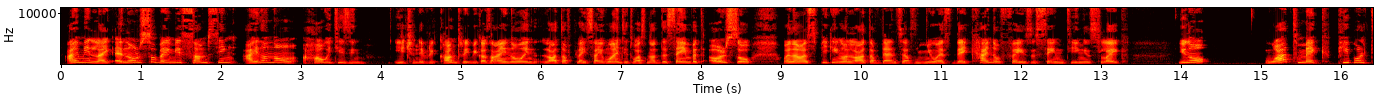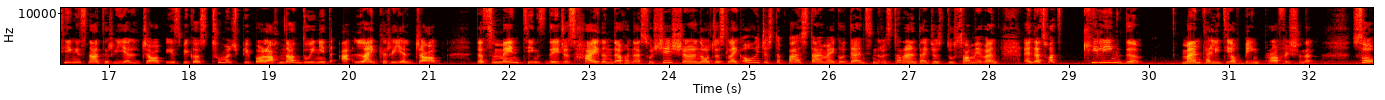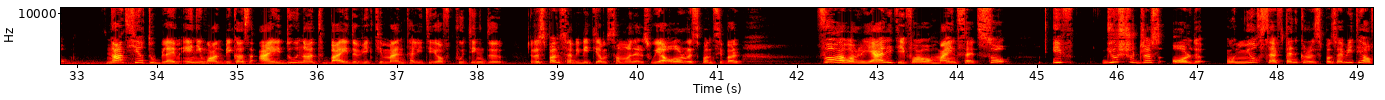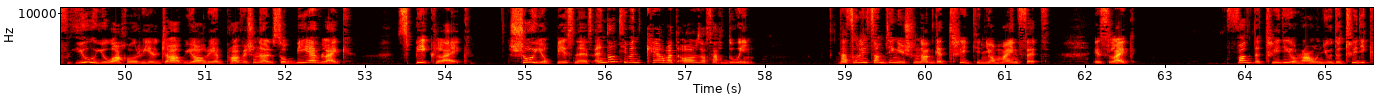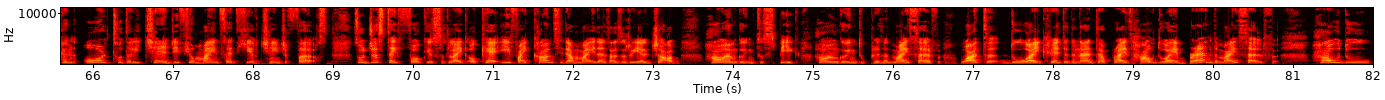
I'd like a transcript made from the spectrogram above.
I mean, like, and also maybe something, I don't know how it is in each and every country because I know in a lot of places I went it was not the same, but also when I was speaking a lot of dancers in US, they kind of face the same thing. It's like, you know, what make people think it's not a real job is because too much people are not doing it uh, like a real job. That's the main things. They just hide under an association or just like oh it's just a pastime. I go dance in a restaurant. I just do some event. And that's what's killing the mentality of being professional. So, not here to blame anyone because I do not buy the victim mentality of putting the responsibility on someone else. We are all responsible for our reality, for our mindset. So, if you should just hold on yourself take responsibility of you, you are a real job, you are a real professional. So behave like, speak like, show your business, and don't even care what others are doing that's really something you should not get tricked in your mindset. It's like, fuck the 3D around you. The 3D can all totally change if your mindset here change first. So just stay focused like, okay, if I consider my dance as a real job, how I'm going to speak, how I'm going to present myself, what do I create an enterprise, how do I brand myself, how do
